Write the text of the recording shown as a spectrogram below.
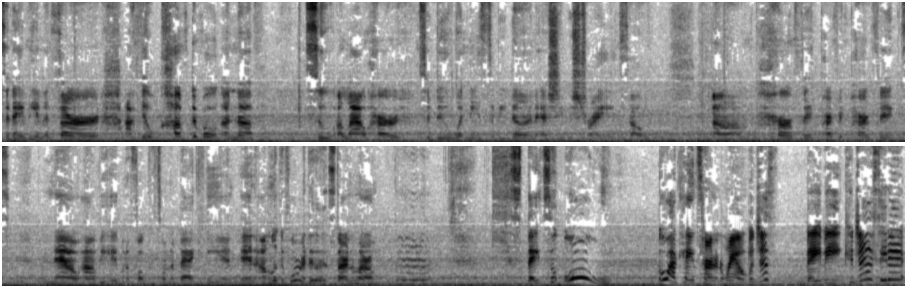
Today being the third, I feel comfortable enough to allow her to do what needs to be done as she was trained. So um, perfect, perfect, perfect now I'll be able to focus on the back end. And I'm looking forward to it starting tomorrow. Stay tuned. Ooh, ooh, I can't turn it around, but just, baby, could y'all see that?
